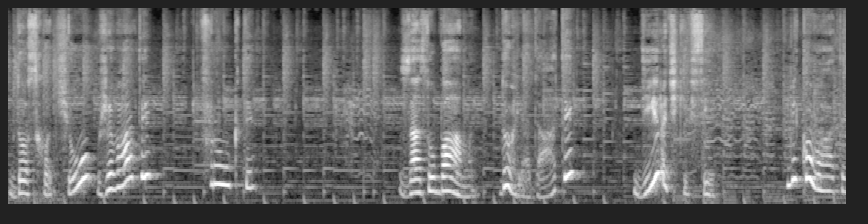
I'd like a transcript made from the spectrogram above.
Досхочу вживати фрукти за зубами доглядати, дірочки всі лікувати.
